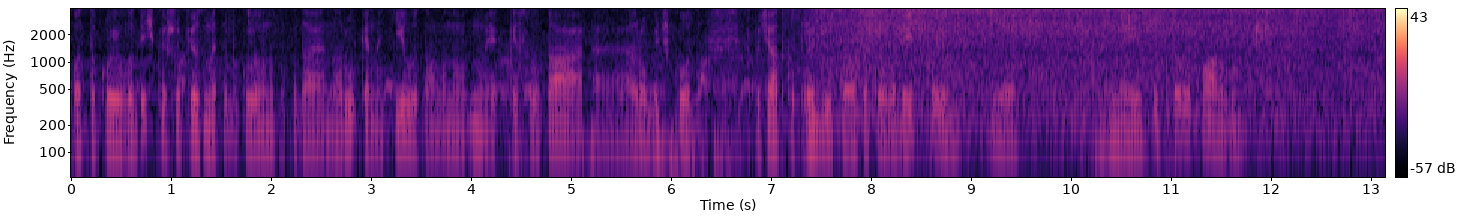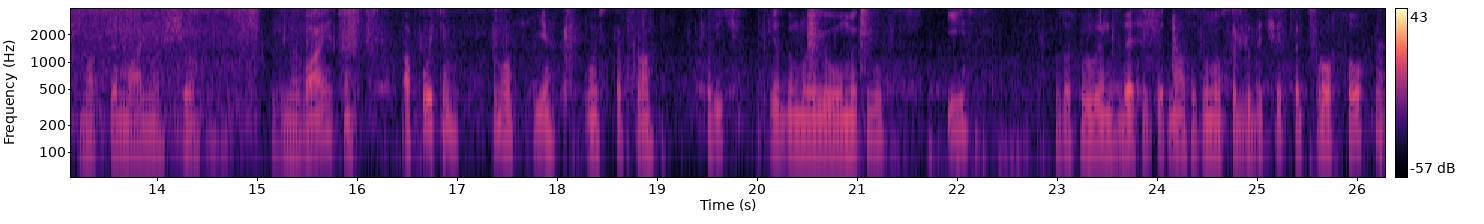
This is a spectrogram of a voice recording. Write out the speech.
от такою водичкою, щоб його змити, бо коли воно попадає на руки, на тіло, там воно ну, як кислота робить шкоду. Спочатку пройдуся отакою водичкою, змию цю стару фарбу максимально, що змивається. А потім у нас є ось така річ, я думаю, його умикну. І за хвилин 10-15 воно все буде чисте, просохне,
